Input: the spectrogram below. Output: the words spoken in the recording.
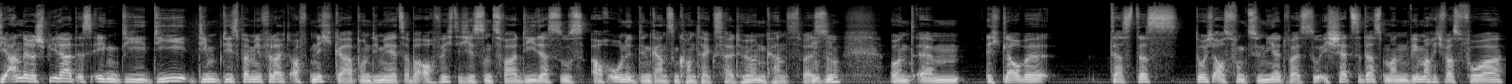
die andere Spielart ist irgendwie die, die, die es bei mir vielleicht oft nicht gab und die mir jetzt aber auch wichtig ist, und zwar die, dass du es auch ohne den ganzen Kontext halt hören kannst, weißt du? Und ähm, ich glaube, dass das durchaus funktioniert, weißt du. Ich schätze, dass man, wem mache ich was vor,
